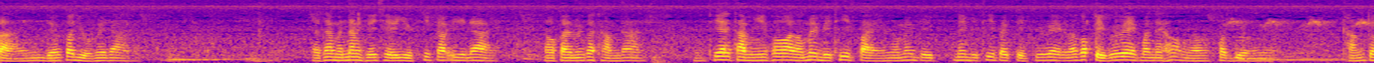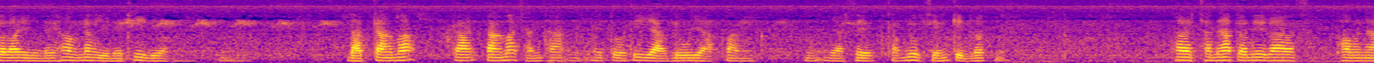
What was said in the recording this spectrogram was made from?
ป่าเดี๋ยวก็อยู่ไม่ได้ แต่ถ้ามันนั่งเฉยๆอยู่ที่เก้าอี้ได้ต่อไปมันก็ทำได้ ที่ให้ทำนี้เพราะว่าเราไม่มีที่ไปเราไม่มีไม่มีที่ไปปีกวิเวกแล้วก็ปีกวิเวกมันในห้องเราคนเดียวเนี่ยขังตัวเราอยู่ในห้องนั่งอยู่ในที่เดียว ดัดกามะกากามะฉันทะไอตัวที่อยากดูอยากฟัง อยากเสพกับรูปเสียงกลิ่นรสเนี่ยถ้าชนะตัวนี้แล้วภาวนา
